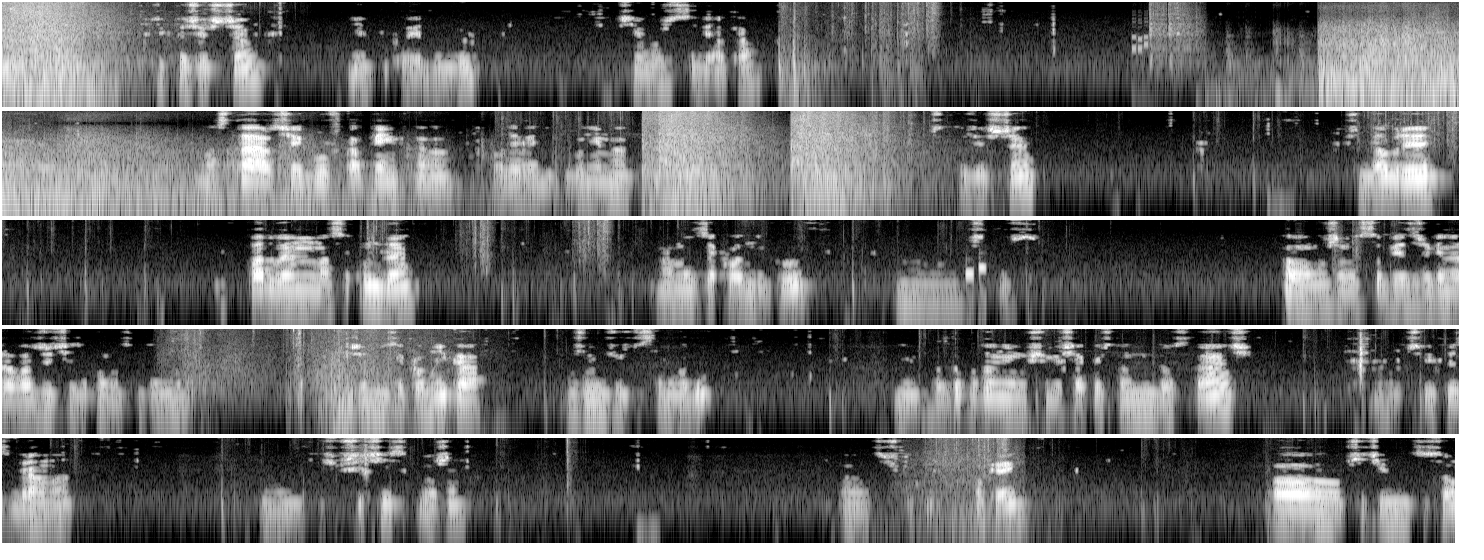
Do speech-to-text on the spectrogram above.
Czy ktoś jeszcze? Nie, tylko jeden był. Właśnie może sobie AK. Na starcie główka piękna. Po lewej nikogo nie ma. Czy ktoś jeszcze? Dzień dobry. Wpadłem na sekundę. Mamy zakładników. Też... O, możemy sobie zregenerować życie za pomocą tego. Bierzemy zakładnika. Możemy wziąć do samochodu? Nie, prawdopodobnie musimy się jakoś tam dostać. Czyli to jest brama. Hmm, Jakiś przycisk może? O, coś tu. Okej. O, przeciwnicy są.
